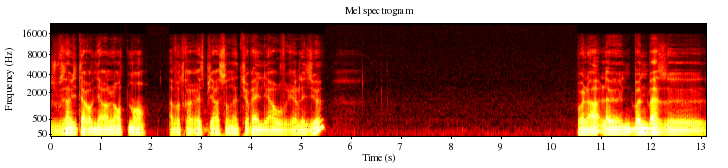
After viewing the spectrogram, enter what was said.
je vous invite à revenir lentement à votre respiration naturelle et à ouvrir les yeux. Voilà, une bonne base euh,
